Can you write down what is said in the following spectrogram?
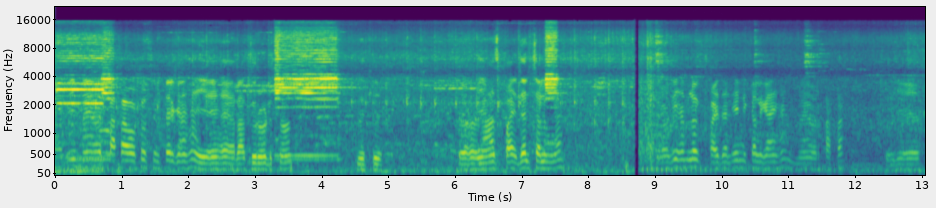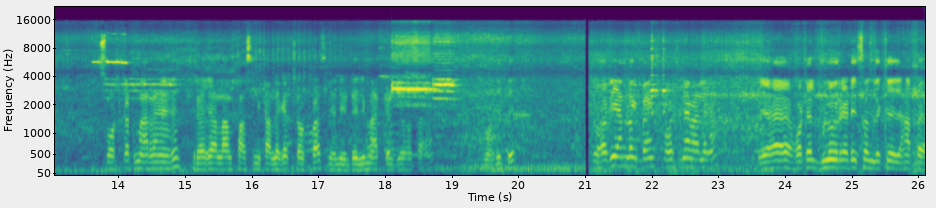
अभी मैं और पापा ऑटो से उतर गए हैं। ये है रातू रोड चौक। देखिए। तो यहाँ से पैदल चलूँगा। तो अभी हम लोग पैदल ही निकल गए हैं, मैं और पापा। तो ये शॉर्टकट मार रहे हैं। फिर लाल पास निकालेगा चौक पास, यानी डेली मार्केट जो होता है, वहीं पे। तो अभी हम लोग बैंक पहुँचने वाले हैं। यह है होटल ब्लू रेडिसन, देखिए यहाँ पे।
